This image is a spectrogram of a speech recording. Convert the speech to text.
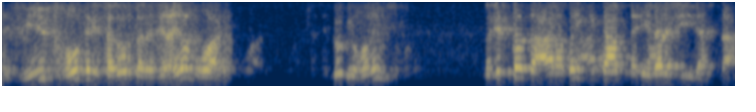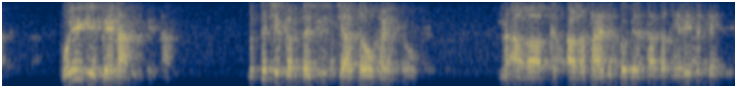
تجوید هو درې څلور درجه علم غواړي لوګي غواړي نو چې ته د عربی کتاب نه الرجی ده ویږي پینا نو ته چې کوم تجوید چاته وخه نه هغه هغه طالب به بیا تا د غیرې نه کوي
